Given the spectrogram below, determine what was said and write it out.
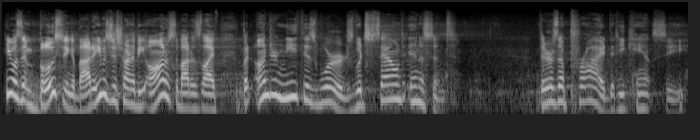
He wasn't boasting about it. He was just trying to be honest about his life. But underneath his words, which sound innocent, there's a pride that he can't see.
